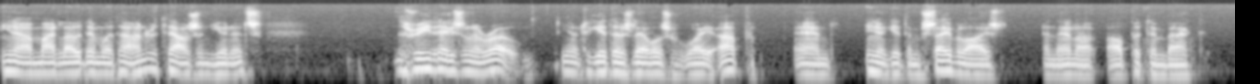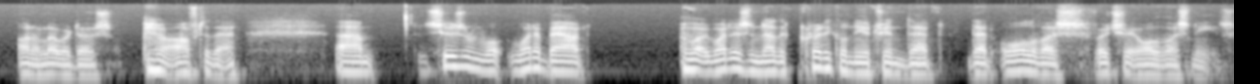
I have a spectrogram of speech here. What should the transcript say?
you know, I might load them with hundred thousand units, three days in a row, you know, to get those levels way up and you know get them stabilized, and then I'll, I'll put them back on a lower dose after that. Um, Susan, what about what, what is another critical nutrient that, that all of us, virtually all of us, needs?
